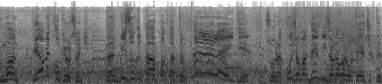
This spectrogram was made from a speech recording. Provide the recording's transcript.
duman, kıyamet kopuyor sanki. Ben bir zılgıt daha patlattım. Hılalalalalay diye. Sonra kocaman dev bir canavar ortaya çıktı.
